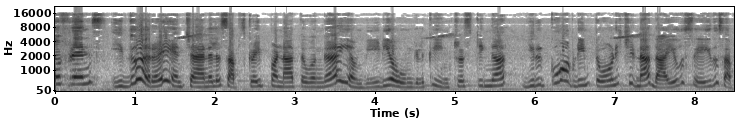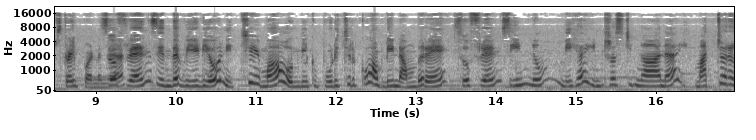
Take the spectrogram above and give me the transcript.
ஸோ ஃப்ரெண்ட்ஸ் இதுவரை என் சேனலை சப்ஸ்கிரைப் பண்ணாதவங்க என் வீடியோ உங்களுக்கு இன்ட்ரெஸ்டிங்கா இருக்கும் அப்படின்னு தோணுச்சுன்னா தயவு செய்து சப்ஸ்கிரைப் பண்ணுங்க. ஃப்ரெண்ட்ஸ் இந்த வீடியோ நிச்சயமா உங்களுக்கு பிடிச்சிருக்கும் அப்படின்னு நம்புறேன். ஸோ ஃப்ரெண்ட்ஸ் இன்னும் மிக இன்ட்ரெஸ்டிங்கான மற்றொரு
